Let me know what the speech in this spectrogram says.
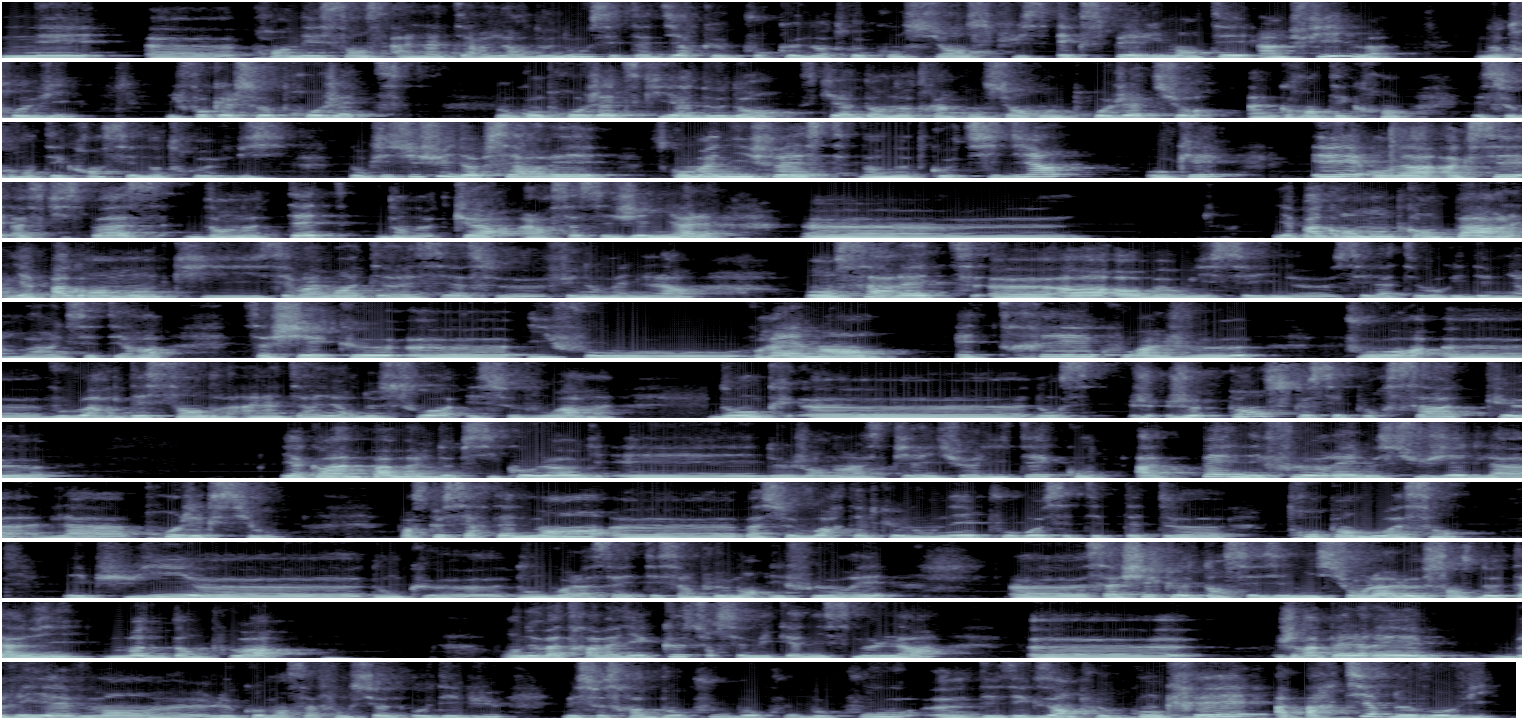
euh, prend naissance à l'intérieur de nous, c'est-à-dire que pour que notre conscience puisse expérimenter un film, notre vie, il faut qu'elle se projette. Donc on projette ce qu'il y a dedans, ce qu'il y a dans notre inconscient, on le projette sur un grand écran, et ce grand écran, c'est notre vie. Donc il suffit d'observer ce qu'on manifeste dans notre quotidien, ok, et on a accès à ce qui se passe dans notre tête, dans notre cœur. Alors ça, c'est génial. Il n'y a pas grand monde qui en parle, il n'y a pas grand monde qui s'est vraiment intéressé à ce phénomène-là. On s'arrête euh, à oh bah oui c'est la théorie des miroirs etc. Sachez que euh, il faut vraiment être très courageux pour euh, vouloir descendre à l'intérieur de soi et se voir. Donc, euh, donc je, pense que c'est pour ça que il y a quand même pas mal de psychologues et de gens dans la spiritualité qui ont à peine effleuré le sujet de la, projection, parce que certainement, euh, bah, se voir tel que l'on est, pour eux, c'était peut-être euh, trop angoissant. Et puis, donc, donc voilà, ça a été simplement effleuré. sachez que dans ces émissions-là, le sens de ta vie, mode d'emploi, on ne va travailler que sur ces mécanismes-là. Euh, je rappellerai brièvement euh, le comment ça fonctionne au début, mais ce sera beaucoup, beaucoup, beaucoup euh, des exemples concrets à partir de vos vies.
